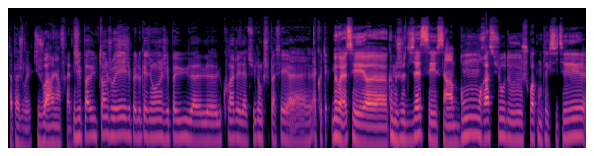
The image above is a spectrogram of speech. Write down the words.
T'as pas joué. Tu joues à rien, Fred. J'ai pas eu le temps de jouer, j'ai pas eu l'occasion, j'ai pas eu euh, le, le courage d'aller là-dessus, donc je suis passé euh, à côté. Mais voilà, c'est euh, comme je disais, c'est c'est un bon ratio de choix complexité.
